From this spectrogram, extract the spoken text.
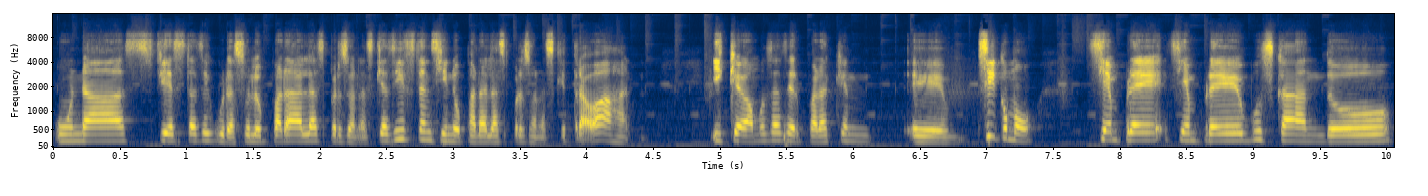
unas fiestas seguras solo para las personas que asisten, sino para las personas que trabajan? ¿Y qué vamos a hacer para que, eh, sí, como siempre, siempre buscando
